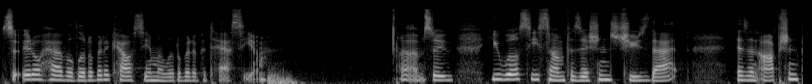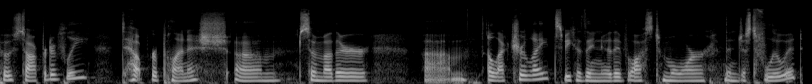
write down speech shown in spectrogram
So it'll have a little bit of calcium, a little bit of potassium. Um, so you will see some physicians choose that as an option postoperatively to help replenish um, some other um, electrolytes because they know they've lost more than just fluid.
